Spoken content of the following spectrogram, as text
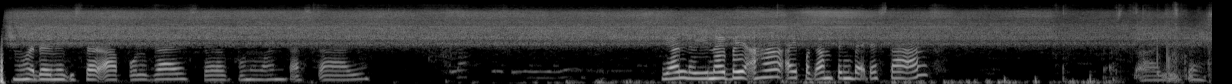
Mga dahil may star apple guys. Darag po naman. Taas tayo. Yan, hinay ba ha? Ay pag-amping ba des taas? Taas tayo guys.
